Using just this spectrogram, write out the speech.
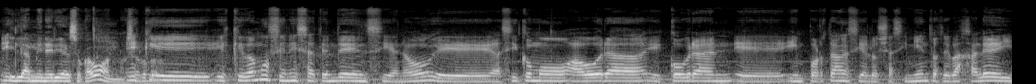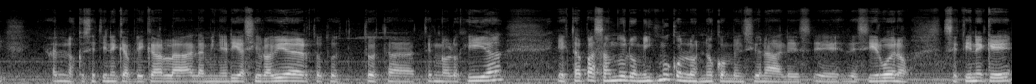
y la minería de socavón, ¿no es cierto? que, es que vamos en esa tendencia, ¿no? Eh, así como ahora eh, cobran eh, importancia los yacimientos de baja ley en los que se tiene que aplicar la, la minería a cielo abierto, to- toda esta tecnología, está pasando lo mismo con los no convencionales. Es decir, bueno, se tiene que...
